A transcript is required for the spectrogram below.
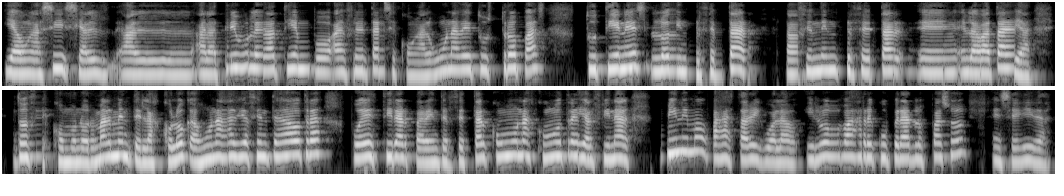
Y aún así, si al- al- a la tribu le da tiempo a enfrentarse con alguna de tus tropas, tú tienes lo de interceptar, la opción de interceptar en, en la batalla. Entonces, como normalmente las colocas unas adyacentes a otras, puedes tirar para interceptar con unas, con otras y al final mínimo vas a estar igualado y luego vas a recuperar los pasos enseguida.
